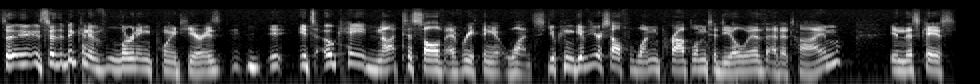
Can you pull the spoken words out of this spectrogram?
so, so the big kind of learning point here is it, it's okay not to solve everything at once. You can give yourself one problem to deal with at a time. In this case,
